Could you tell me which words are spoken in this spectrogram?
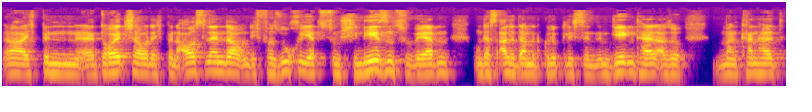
ja, ich bin äh, Deutscher oder ich bin Ausländer und ich versuche jetzt zum Chinesen zu werden und dass alle damit glücklich sind. Im Gegenteil, also man kann halt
